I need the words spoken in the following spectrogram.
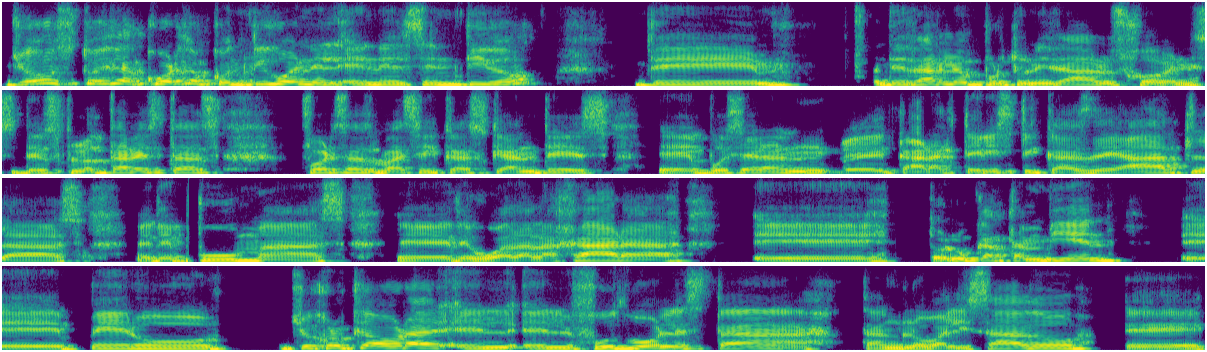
Yo estoy de acuerdo contigo en el, en el sentido de, de darle oportunidad a los jóvenes, de explotar estas fuerzas básicas que antes eh, pues eran eh, características de Atlas, de Pumas, de Guadalajara, Toluca también, pero yo creo que ahora el, el fútbol está tan globalizado, eh,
